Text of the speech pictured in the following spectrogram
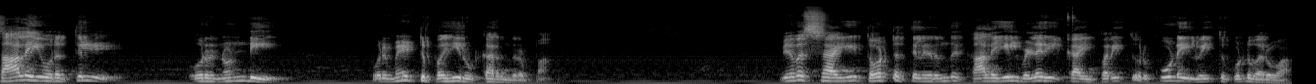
சாலையோரத்தில் ஒரு நொண்டி ஒரு மேட்டு பகிர் உட்கார்ந்திருப்பான். விவசாயி தோட்டத்திலிருந்து காலையில் வெள்ளரிக்காய் பறித்து ஒரு கூடையில் வைத்துக் கொண்டு வருவான்.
